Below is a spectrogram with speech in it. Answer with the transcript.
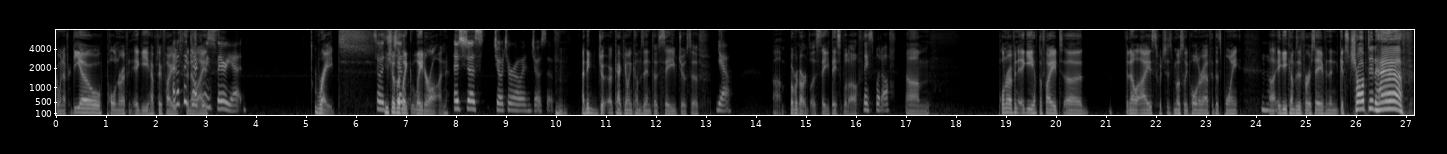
going after Dio. Polnareff and Iggy have to fight I don't think Vanilla Kakyoin's there yet. Right. So it's he shows up like later on. It's just Jotaro and Joseph. Mhm. I think jo- uh, Kakyoin comes in to save Joseph. Yeah, Um, but regardless, they they split off. they split off. Um, Polnareff and Iggy have to fight uh, Vanilla Ice, which is mostly Polnareff at this point. Mhm. Uh, Iggy comes in for a save and then gets chopped in half.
